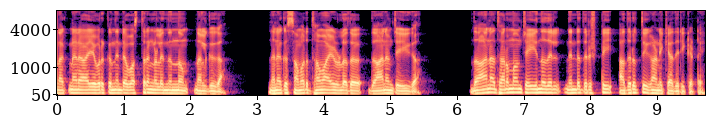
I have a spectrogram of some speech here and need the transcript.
നഗ്നരായവർക്ക് നിന്റെ വസ്ത്രങ്ങളിൽ നിന്നും നൽകുക. നിനക്ക് സമൃദ്ധമായുള്ളത് ദാനം ചെയ്യുക. ദാനധർമ്മം ചെയ്യുന്നതിൽ നിന്റെ ദൃഷ്ടി അതിർത്തി കാണിക്കാതിരിക്കട്ടെ.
